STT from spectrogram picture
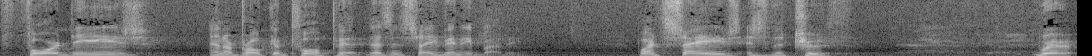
Four D's and a broken pulpit doesn't save anybody. What saves is the truth. We're,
